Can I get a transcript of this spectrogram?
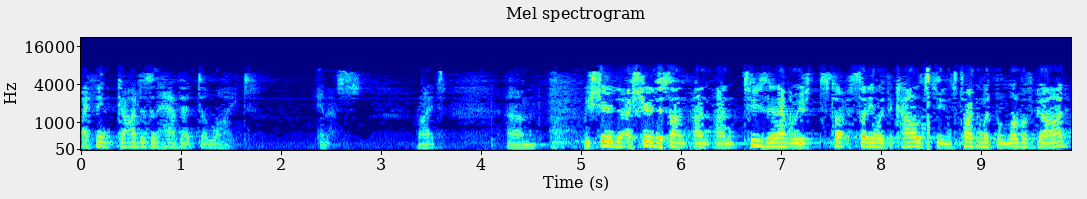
I think God doesn't have that delight in us, right? Um, we shared, I shared this on, on, on Tuesday night when we were studying with the college students, talking about the love of God.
